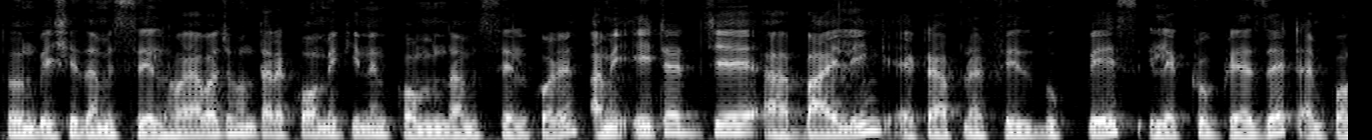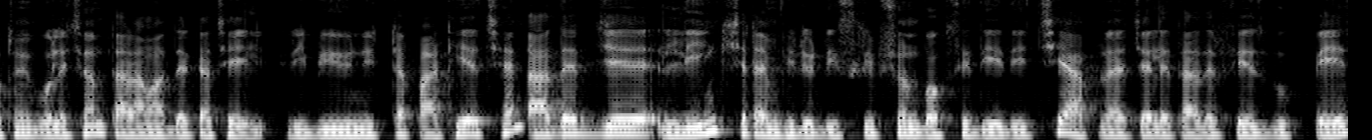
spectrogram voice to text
তখন বেশি দামে সেল হয়। আবার যখন তারা কমে কিনেন, কম দামে সেল করেন আমি এটার যে বাইলিং একটা আপনার ফেসবুক পেজ ইলেকট্রো গ্র্যাজেট আমি প্রথমে বলেছিলাম, তারা আমাদের কাছে রিভিউ ইউনিটটা পাঠিয়েছেন। তাদের যে লিঙ্ক সেটা আমি ভিডিও ডিসক্রিপশন বক্সে দিয়ে দিচ্ছি। আপনারা চাইলে তাদের ফেসবুক পেজ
